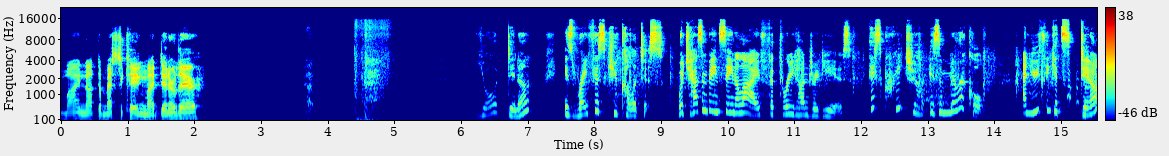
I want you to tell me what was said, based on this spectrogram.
you mind not domesticating my dinner there? Your dinner is Raphus cucullatus, which hasn't been seen alive for 300 years. This creature is a miracle. And you think it's dinner?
